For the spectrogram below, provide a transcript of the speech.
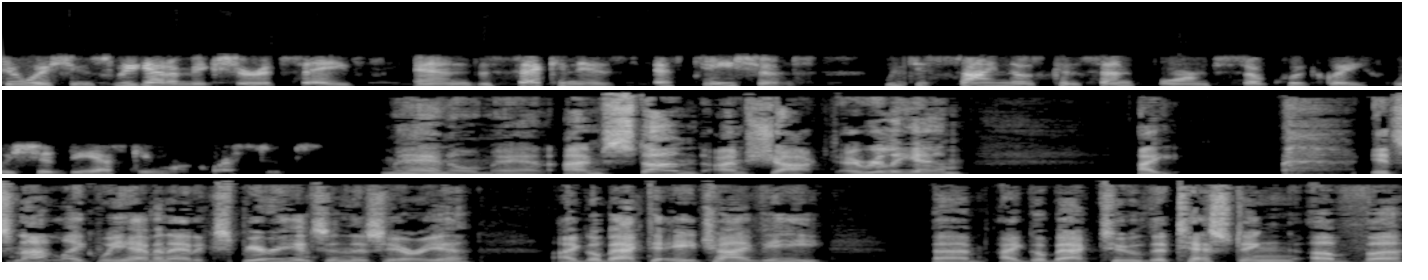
two issues. We got to make sure it's safe. And the second is, as patients, we just sign those consent forms so quickly, we should be asking more questions. Man, oh man, I'm stunned. I'm shocked. I really am. I it's not like we haven't had experience in this area. I go back to HIV. Uh, I go back to the testing of uh,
